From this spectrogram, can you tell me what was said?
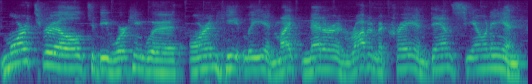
more thrilled to be working with Orrin Heatlie and Mike Netter and Robin McCray and Dan Cioni and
